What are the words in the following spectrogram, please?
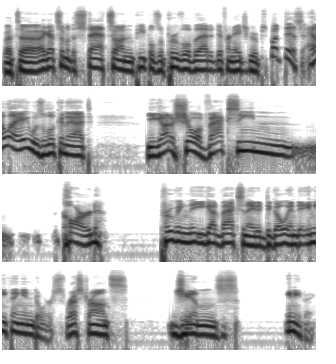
But uh, I got some of the stats on people's approval of that at different age groups. But this, LA was looking at you got to show a vaccine card proving that you got vaccinated to go into anything indoors, restaurants, gyms, anything.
